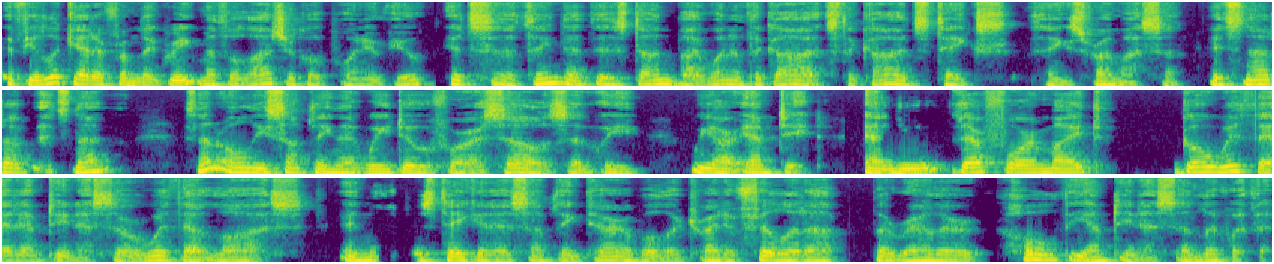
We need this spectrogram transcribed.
if you look at it from the Greek mythological point of view, it's a thing that is done by one of the gods. The gods takes things from us. And it's not a, it's not it's not only something that we do for ourselves, that we we are emptied. And you therefore might go with that emptiness or with that loss and not just take it as something terrible or try to fill it up, but rather hold the emptiness and live with it.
